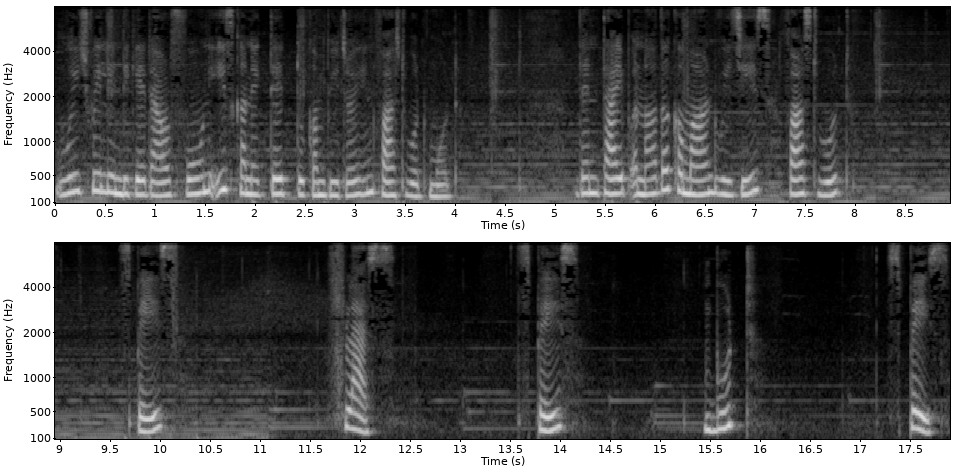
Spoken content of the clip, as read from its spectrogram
which will indicate our phone is connected to computer in fast boot mode. Then type another command which is fast boot space flash space boot space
